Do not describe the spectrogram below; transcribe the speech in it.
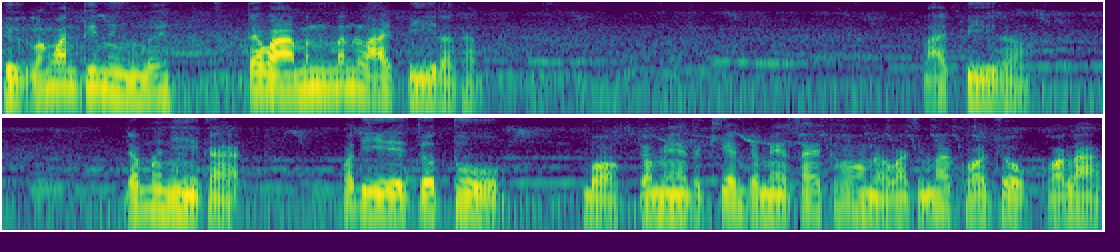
ถือรางวัลที่หนึ่งเลย แต่ว่ามันมันหลายปีแล้วครับ หลายปีแล้วเดี๋ยวมื่อนี้กะพอดีจุดถูก บอกเจ้าแม่ตะเคียนเจ้าแม่ไส้ทองแล้วว่าสิมาขอโจกขอลาบ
